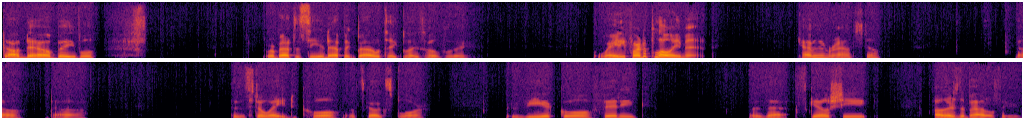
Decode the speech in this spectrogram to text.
Calm down, people. We're about to see an epic battle take place, hopefully. Waiting for deployment. Cabin around still? No. Duh. Is it still waiting? Cool. Let's go explore. Vehicle fitting? What is that? Skill sheet? Oh, there's the battle thing.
